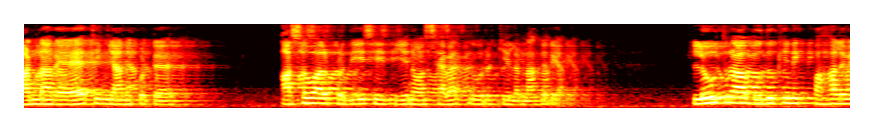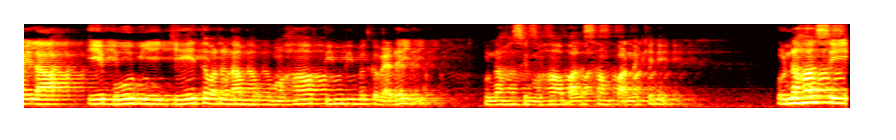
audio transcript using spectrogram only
අන්න අර ඈතින් යනකොට අසවල් ප්‍රදේශයේ තියෙනවා සැවැත් නුවර කියලා නගරයක්. ලෝතරා බුදු කෙනෙක් පහළ වෙලා ඒ භූමියයේ ජේතවන නම් වූ මහා පිම්බිමක වැඩයින. උන්වහන්සේ මහා බල සම්පන්න කෙනෙ. උන්වහන්සේ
